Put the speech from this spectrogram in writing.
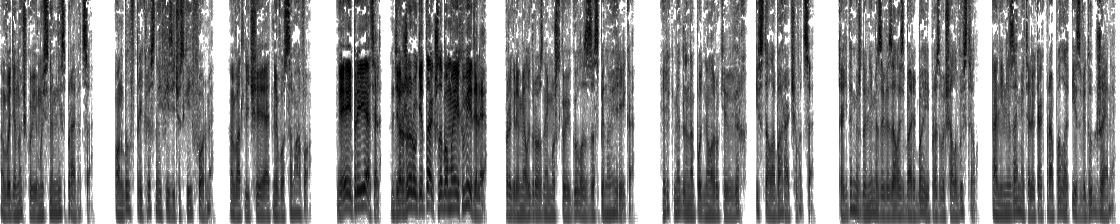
в одиночку ему с ним не справиться. Он был в прекрасной физической форме, в отличие от него самого. «Эй, приятель, держи руки так, чтобы мы их видели!» — прогремел грозный мужской голос за спиной Рика. Рик медленно поднял руки вверх и стал оборачиваться. Когда между ними завязалась борьба и прозвучал выстрел, они не заметили, как пропала из виду Дженни.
